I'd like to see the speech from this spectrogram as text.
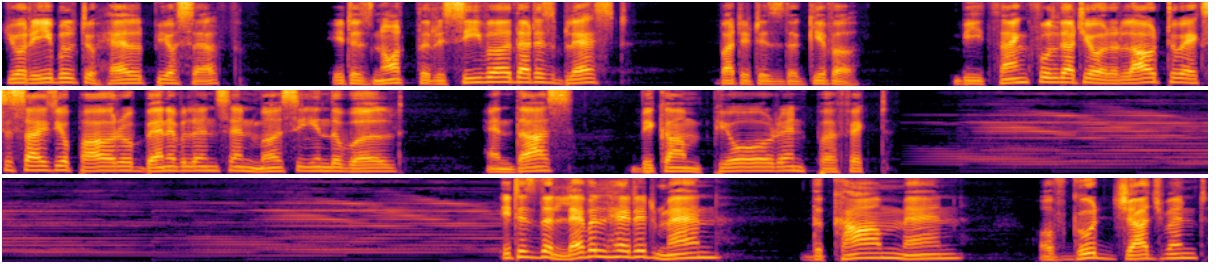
you are able to help yourself. It is not the receiver that is blessed, but it is the giver. Be thankful that you are allowed to exercise your power of benevolence and mercy in the world, and thus become pure and perfect. It is the level headed man, the calm man, of good judgment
